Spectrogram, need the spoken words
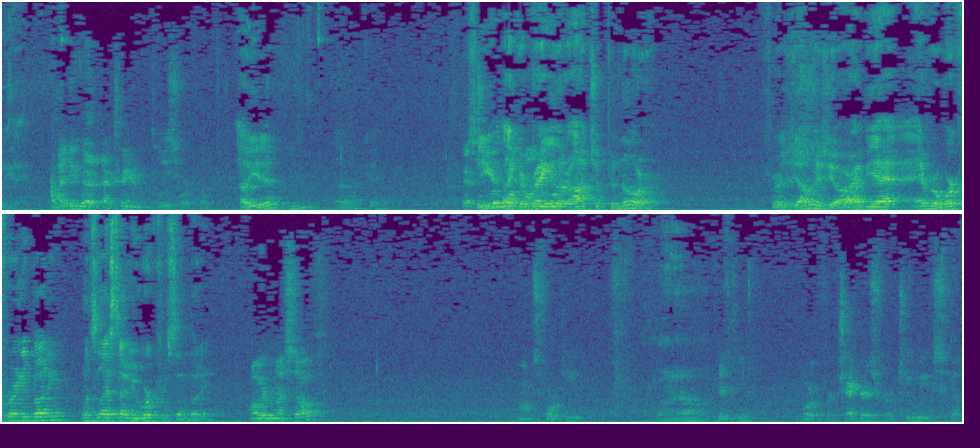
Okay. I do have. I train in police work. Though. Oh, you do? Mhm. Oh, okay. Got So you're like a regular entrepreneur. For as young as you are, have you ever worked for anybody? When's the last time you worked for somebody? Other than myself, when I was 14, Wow. 15. Worked for Checkers for two weeks. Got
